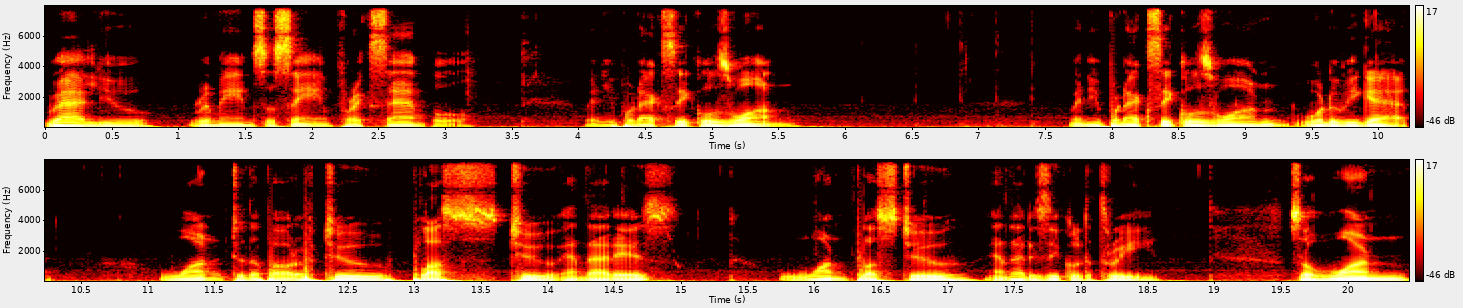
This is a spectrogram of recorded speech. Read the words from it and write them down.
value remains the same. For example, when you put x equals 1, when you put x equals 1, what do we get? 1 to the power of 2 plus 2 and that is 1 plus 2 and that is equal to 3. So 1,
